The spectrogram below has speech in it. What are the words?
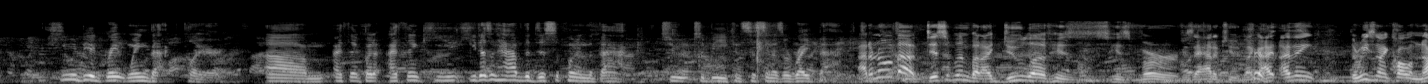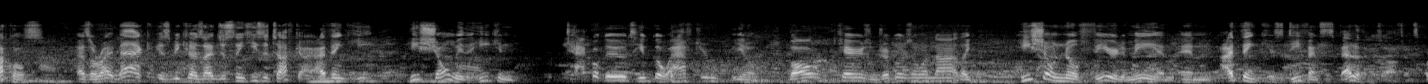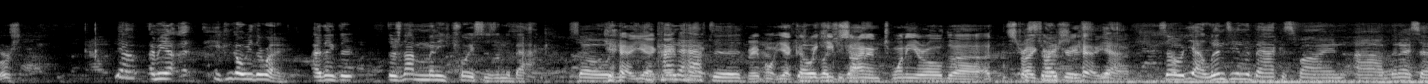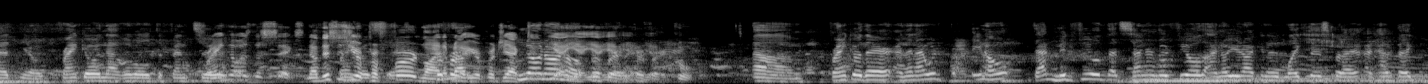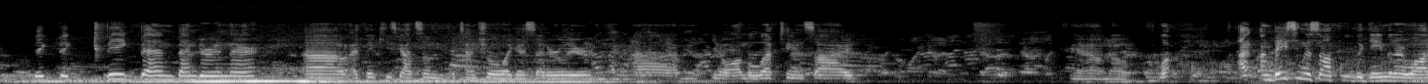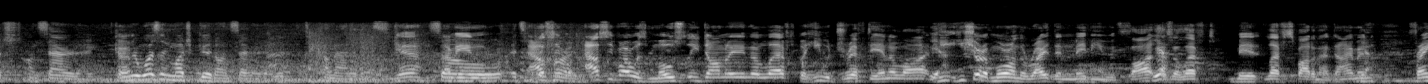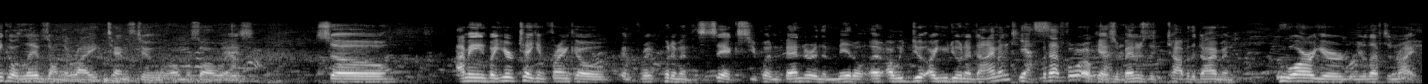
he would be a great wingback player. Um, I think, but I think he, he doesn't have the discipline in the back to, to be consistent as a right back. I don't know about discipline, but I do love his his verve, his attitude. Like Sure. I, I think the reason I call him Knuckles as a right back is because I just think he's a tough guy. I think he he's shown me that he can tackle dudes. He'll go after you know ball carriers and dribblers and whatnot. Like he's shown no fear to me, and and I think his defense is better than his offense personally. Yeah, I mean, you can go either way. I think there there's not many choices in the back, so Yeah, you, yeah, you kind of have to Great point. Yeah, because we keep signing twenty-year-old uh, strikers. strikers. Yeah, Yeah, yeah. So yeah, Lindsey in the back is fine. Um, then I said, you know, Franco in that little defensive. Franco is the six. Now this is your Franco's six. preferred lineup, Preferred. not your projected. No, no, yeah, no, Yeah, yeah, preferred, preferred. Cool. Um, Franco there, and then I would, you know, that midfield, that center midfield. I know you're not going to like this, but I, I'd have big, big, big, big Ben Bender in there. Uh, I think he's got some potential, like I said earlier. Um, you know, on the left hand side. Yeah, I don't know. What- I, I'm basing this off of the game that I watched on Saturday, Okay. and there wasn't much good on Saturday to come out of this. Yeah, So, I mean, it's- Alcivar. Alcivar was mostly dominating the left, but he would drift in a lot. Yeah. He, he showed up more on the right than maybe you would thought Yeah. as a left mid left spot on that diamond. Franco lives on the right, tends to almost always. So, I mean, but you're taking Franco and put him at the six. You're putting Bender in the middle. Are we do? Are you doing a diamond? Yes. With that four? Okay, so Bender's the top of the diamond. Who are your your left and right?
